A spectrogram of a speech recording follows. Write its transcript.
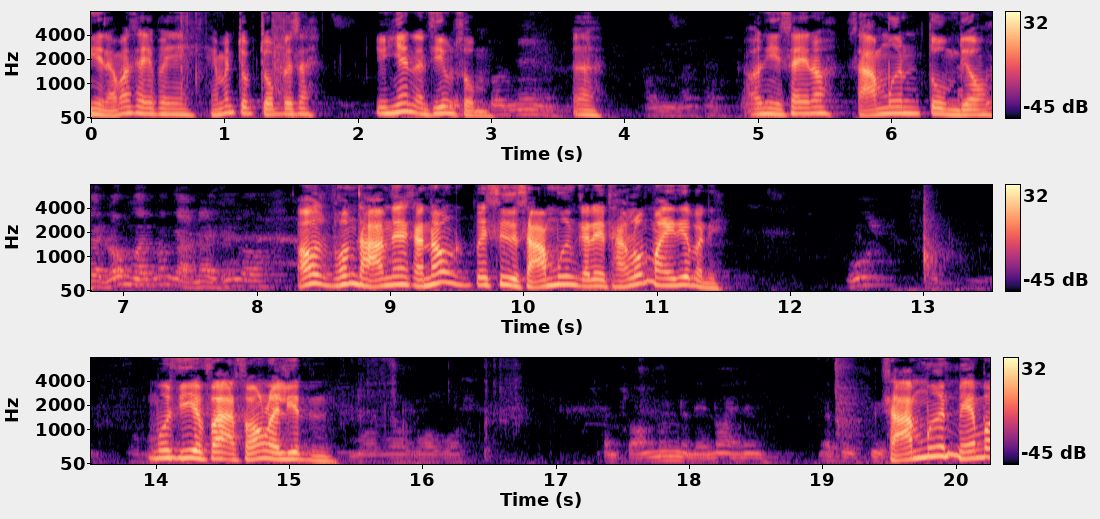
นี่แหละมาใส่ไปให้มันจบๆไปซะอยู่เฮียนอันที่ผมสมต้นนี้เออ เอานี่มาใส่เอานี่ใส่เนาะ30,000ตุ่มเดียวเปิดล้มเหมือนมันอยากได้คือเราเอาผมถามเนี่ยกันเนาะไปซื้อ30,000ก็ได้ทางลมใหม่เด้อบัดนี้โอ้ยมูสีฟ้า200ลิตรบ่บ่บ่บ่กันสองหมื่นกันได้น้อยหนึงแล้วไปซื้อสามหมื่นแหม่บ่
